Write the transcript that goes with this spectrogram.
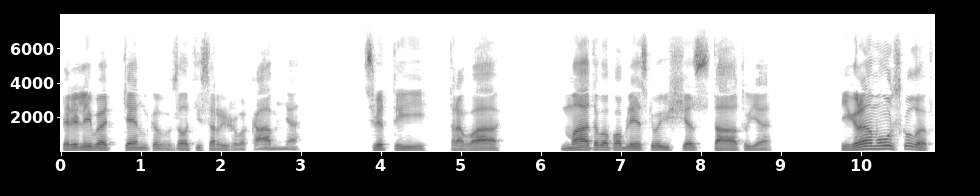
Переливы оттенков золотисто-рыжего камня, цветы, трава, матово поблескивающая статуя, игра мускулов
